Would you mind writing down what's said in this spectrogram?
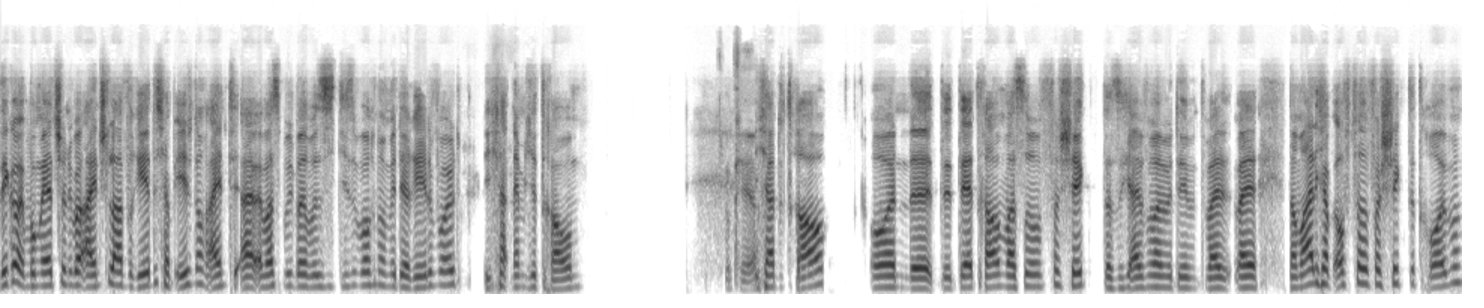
Nico, wo wir jetzt schon über Einschlafen reden, ich habe eh noch ein, äh, was, was ich diese Woche noch mit dir reden wollte. Ich hatte nämlich einen Traum. Okay. Ich hatte Traum und äh, der Traum war so verschickt, dass ich einfach mal mit dem, weil, weil normal, ich habe oft so verschickte Träume,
